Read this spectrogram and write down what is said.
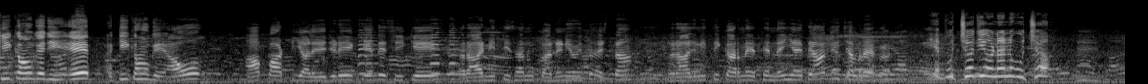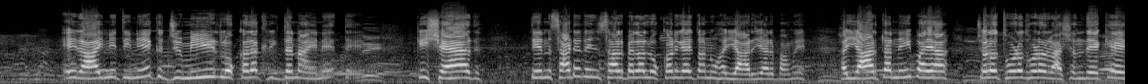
ਕੀ ਕਹੋਗੇ ਜੀ? ਇਹ ਕੀ ਕਹੋਗੇ? ਆਓ ਆਪ ਪਾਰਟੀ ਵਾਲੇ ਜਿਹੜੇ ਕਹਿੰਦੇ ਸੀ ਕਿ ਰਾਜਨੀਤੀ ਸਾਨੂੰ ਕਰਨੀ ਨਹੀਂ ਹੋਈ ਤਾਂ ਇਸ ਤਾਂ ਰਾਜਨੀਤੀ ਕਰਨੇ ਇੱਥੇ ਨਹੀਂ ਆਏ ਤੇ ਆਹ ਕੀ ਚੱਲ ਰਿਹਾ ਫਿਰ? ਇਹ ਪੁੱਛੋ ਜੀ ਉਹਨਾਂ ਨੂੰ ਪੁੱਛੋ। ਇਹ ਰਾਜਨੀਤੀ ਨੇ ਇੱਕ ਜ਼ਮੀਰ ਲੋਕਾਂ ਦਾ ਖਰੀਦਣ ਆਏ ਨੇ ਇੱਥੇ ਕਿ ਸ਼ਾਇਦ 3 3.5 ਸਾਲ ਪਹਿਲਾਂ ਲੋਕਾਂ ਨੇ ਕਹੇ ਤੁਹਾਨੂੰ ਹਜ਼ਾਰ ਹਜ਼ਾਰ ਪਾਵੇਂ ਹਜ਼ਾਰ ਤਾਂ ਨਹੀਂ ਪਾਇਆ। ਚਲੋ ਥੋੜਾ ਥੋੜਾ ਰਾਸ਼ਨ ਦੇ ਕੇ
